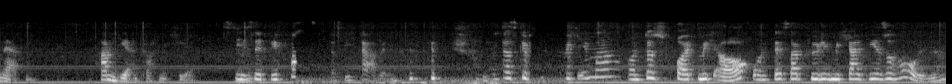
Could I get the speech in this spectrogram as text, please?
merken. Haben die einfach nicht hier. Sie mhm. sind wie fast, dass ich da bin. und das Gefühl habe ich immer und das freut mich auch und deshalb fühle ich mich halt hier so wohl. Ne?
